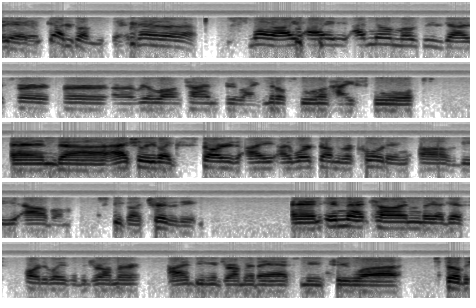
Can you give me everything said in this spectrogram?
yeah, got something to say. No, no, no, no. no I, I, I've known most of these guys for for a real long time through like middle school and high school, and uh, I actually like started. I I worked on the recording of the album Speak Electricity, and in that time, they I guess parted ways with the drummer. I, being a drummer, they asked me to uh, fill the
